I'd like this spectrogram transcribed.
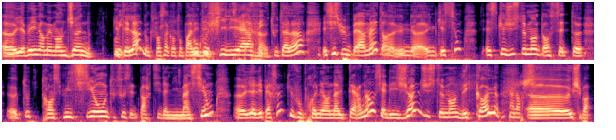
Euh, Mm. Il y avait énormément de jeunes qui Oui. étaient là, donc c'est pour ça quand on parlait Beaucoup, des filières tout à fait. euh, tout à, l'heure. Et si je peux me permettre euh, une, euh, une question, est-ce que justement dans cette euh, toute transmission, toute cette partie d'animation, euh, il y a des personnes que vous prenez en alternance, il y a des jeunes justement d'école, Alors, euh, je sais pas.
